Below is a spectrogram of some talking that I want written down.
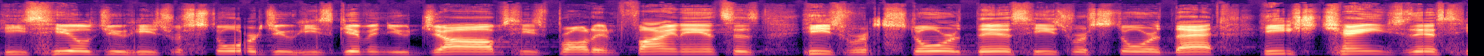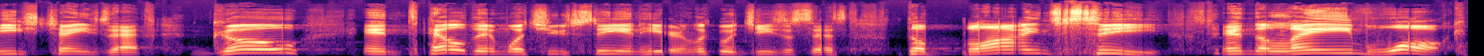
He's healed you, He's restored you, He's given you jobs, He's brought in finances, He's restored this, He's restored that, He's changed this, He's changed that. Go and tell them what you see and hear. And look what Jesus says. The blind see, and the lame walk,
